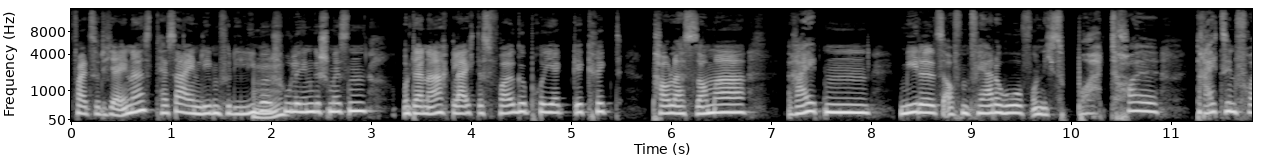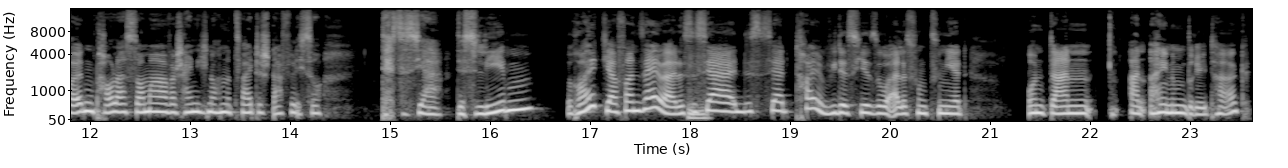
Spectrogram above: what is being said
falls du dich erinnerst, Tessa, ein Leben für die Liebe, mhm. Schule hingeschmissen und danach gleich das Folgeprojekt gekriegt. Paulas Sommer, Reiten, Mädels auf dem Pferdehof und ich so, boah, toll, 13 Folgen, Paulas Sommer, wahrscheinlich noch eine zweite Staffel. Ich so, das ist ja das Leben rollt ja von selber. Das ist mhm. ja, das ist ja toll, wie das hier so alles funktioniert. Und dann an einem Drehtag,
